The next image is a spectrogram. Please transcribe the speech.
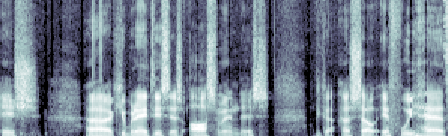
ish. Uh, Kubernetes is awesome in this. Because, uh, so if we had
